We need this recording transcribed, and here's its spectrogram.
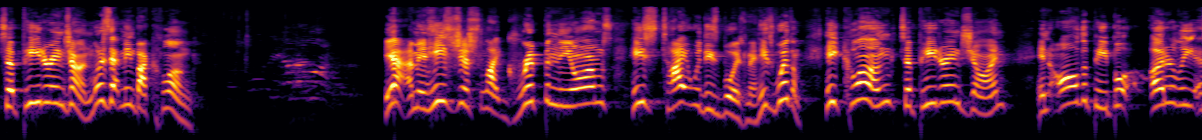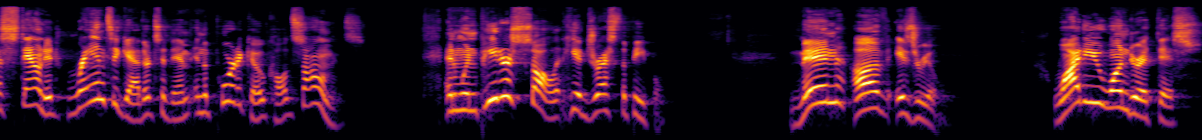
to Peter and John. What does that mean by clung? Yeah, I mean, he's just like gripping the arms. He's tight with these boys, man. He's with them. He clung to Peter and John, and all the people, utterly astounded, ran together to them in the portico called Solomon's. And when Peter saw it, he addressed the people. Men of Israel, why do you wonder at this?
